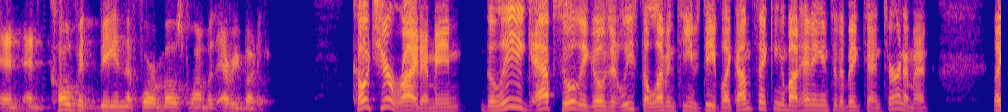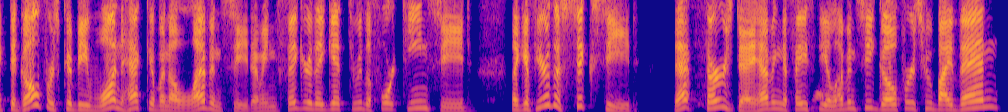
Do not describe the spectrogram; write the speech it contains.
and and COVID being the foremost one with everybody. Coach, you're right. I mean, the league absolutely goes at least 11 teams deep. Like I'm thinking about heading into the Big Ten tournament. Like the Gophers could be one heck of an 11 seed. I mean, figure they get through the 14 seed. Like if you're the six seed that Thursday, having to face the 11 seed Gophers, who by then,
